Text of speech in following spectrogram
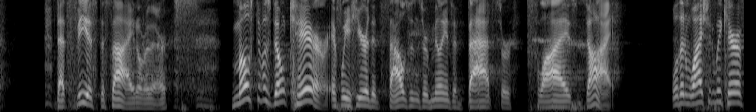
that theist aside over there. Most of us don't care if we hear that thousands or millions of bats or flies die. Well, then why should we care if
